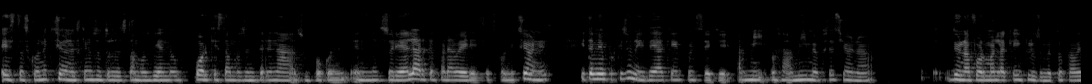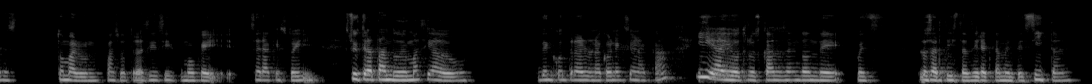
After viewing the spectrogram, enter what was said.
estas conexiones que nosotros estamos viendo porque estamos entrenadas un poco en, la historia del arte para ver esas conexiones, y también porque es una idea que pues sé que a mí, o sea, a mí me obsesiona de una forma en la que incluso me toca a veces tomar un paso atrás y decir como, ok, ¿será que estoy, estoy tratando demasiado de encontrar una conexión acá? Y hay otros casos en donde pues los artistas directamente citan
